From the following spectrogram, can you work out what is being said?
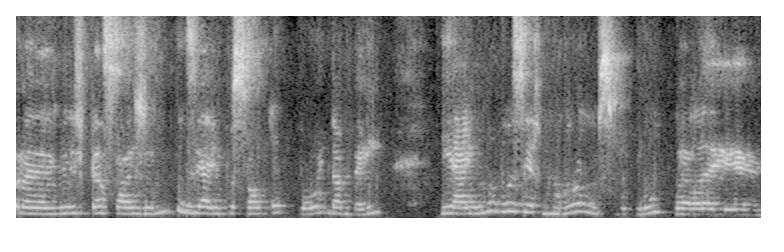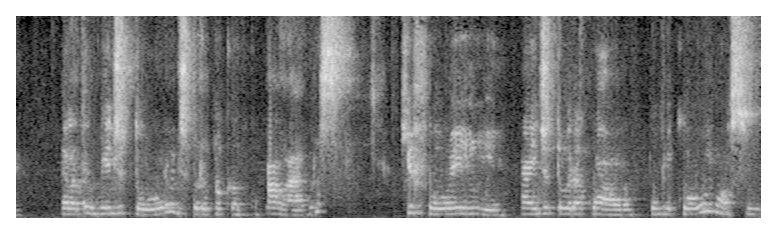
para a gente pensar juntos, e aí o pessoal topou, ainda bem. E aí uma das irmãs do grupo, ela, é, ela tem uma editora, editora Tocando com Palavras, que foi a editora qual publicou o nosso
